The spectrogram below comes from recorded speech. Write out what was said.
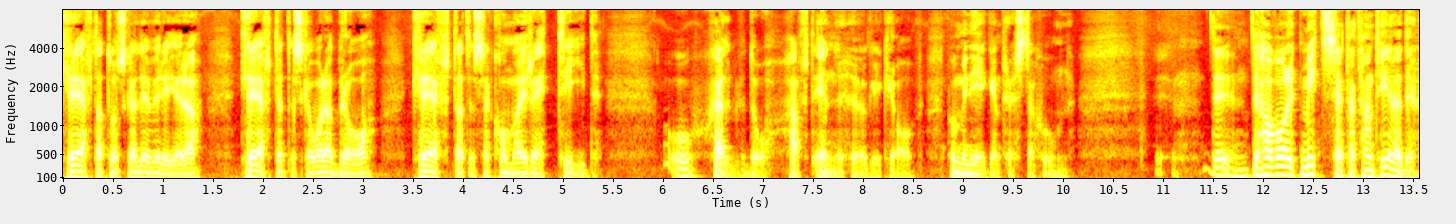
krävt att de ska leverera, krävt att det ska vara bra, krävt att det ska komma i rätt tid. Och själv då haft ännu högre krav på min egen prestation. Det, det har varit mitt sätt att hantera det.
